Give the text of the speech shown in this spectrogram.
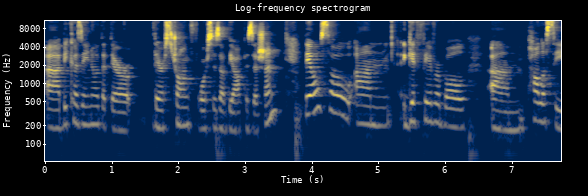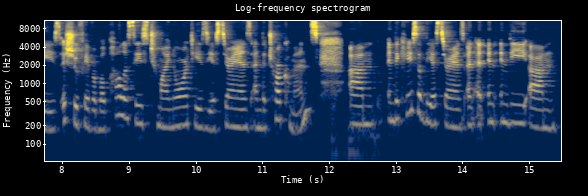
uh, because they know that they're they're strong forces of the opposition. They also um, give favorable um, policies, issue favorable policies to minorities, the Assyrians and the Turkomans. Um, in the case of the Assyrians, and in the um,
